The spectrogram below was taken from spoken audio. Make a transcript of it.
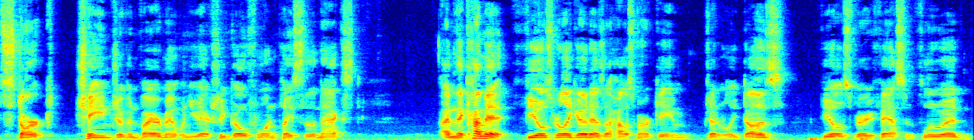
stark change of environment when you actually go from one place to the next. I mean, the Comet feels really good as a Housemarque game generally does. Feels very fast and fluid.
